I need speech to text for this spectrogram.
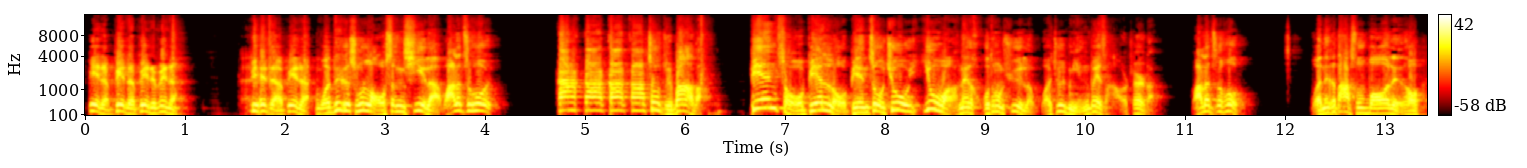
别整别整别整别整别整别整别整！我那个时候老生气了，完了之后，嘎嘎嘎嘎揍嘴巴子，边走边搂边揍，就又往那个胡同去了。我就明白咋回事了。完了之后，我那个大书包里头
